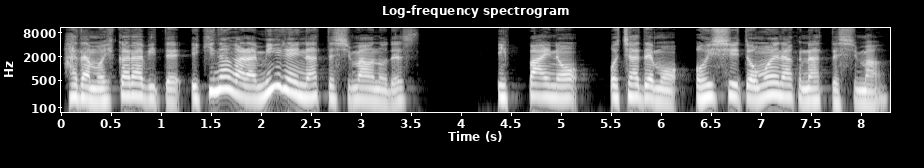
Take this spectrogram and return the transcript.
肌も干からびて生きながらミーレになってしまうのです。一杯のお茶でも美味しいと思えなくなってしまう。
